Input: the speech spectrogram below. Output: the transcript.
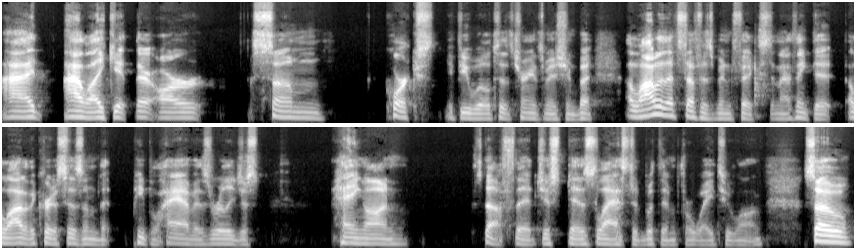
I I like it. There are some quirks, if you will, to the transmission, but a lot of that stuff has been fixed. And I think that a lot of the criticism that people have is really just hang on stuff that just has lasted with them for way too long. So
